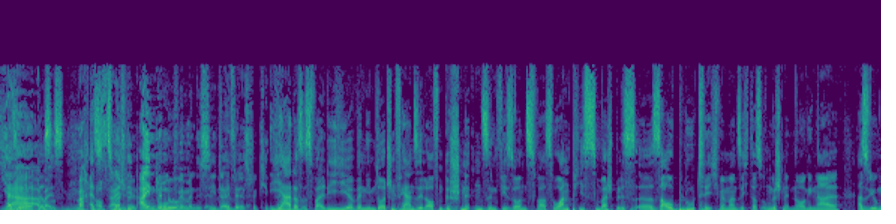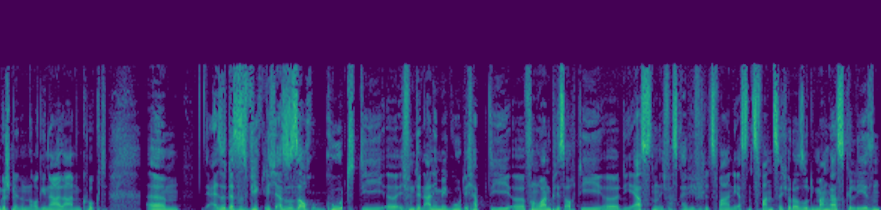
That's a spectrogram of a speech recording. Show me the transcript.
Ja, Also, das aber ist- es macht also auf einen Beispiel, den Eindruck, wenn, du, wenn man es sieht, als wäre es für Kinder. Ja, das ist, weil die hier, wenn die im deutschen Fernsehen laufen, geschnitten sind wie sonst was. One Piece zum Beispiel ist äh, saublutig, wenn man sich das ungeschnittene Original, also die ungeschnittenen Originale anguckt. Ähm, also das ist wirklich, also es ist auch gut, die, äh, ich finde den Anime gut, ich habe die äh, von One Piece auch die, äh, die ersten, ich weiß gar nicht, wie viel es waren, die ersten 20 oder so, die Mangas gelesen.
